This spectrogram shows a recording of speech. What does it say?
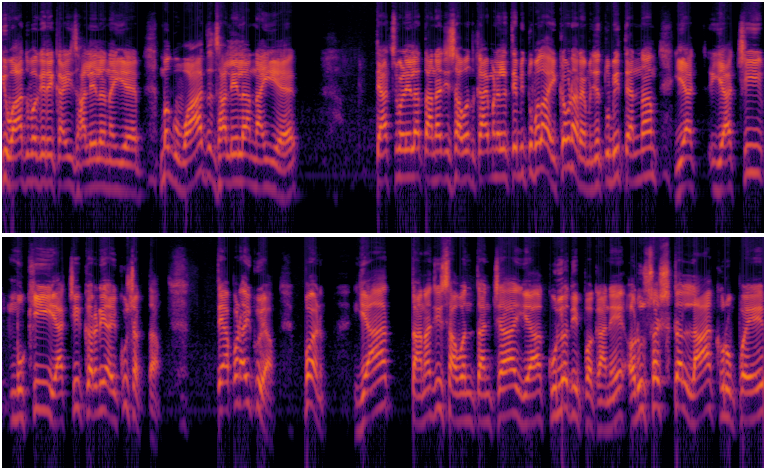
की वाद वगैरे काही झालेलं नाही आहे मग वाद झालेला नाही आहे त्याच वेळेला तानाजी सावंत काय म्हणाले ते मी तुम्हाला ऐकवणार आहे. म्हणजे तुम्ही त्यांना या याची मुखी याची करणी ऐकू शकता. ते आपण ऐकूया. पण या तानाजी सावंतांच्या या कुलदीपकाने अडुसष्ट लाख रुपये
